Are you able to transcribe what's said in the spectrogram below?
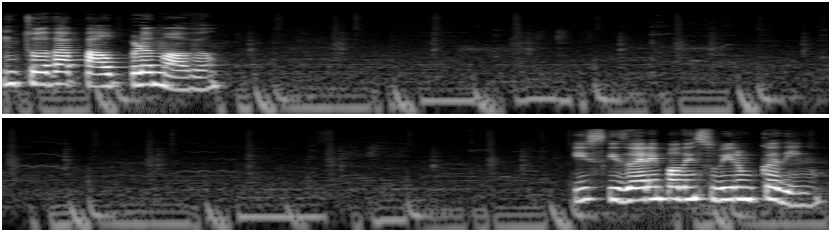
em toda a pálpebra móvel. E se quiserem podem subir um bocadinho.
